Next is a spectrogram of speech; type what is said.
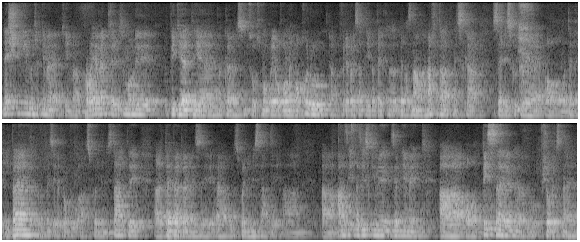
Dnešním, řekněme, tím projevem, který bychom mohli vidět, je pak eh, jsou smlouvy o volném obchodu. V 90. letech byla známá nafta, dneska se diskutuje o TTIP mezi Evropou a Spojenými státy, eh, TPP mezi eh, Spojenými státy a, azijskými zeměmi a o TISE, o všeobecné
